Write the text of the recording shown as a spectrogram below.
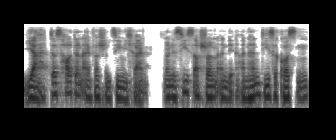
ja, das haut dann einfach schon ziemlich rein. Und es siehst auch schon an anhand dieser Kosten,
